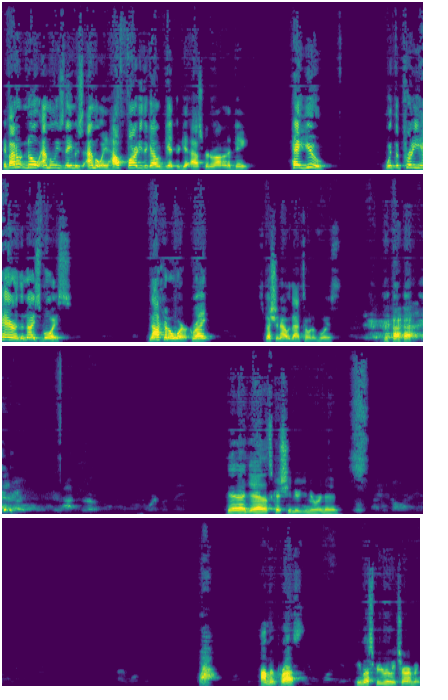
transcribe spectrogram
If I don't know Emily's name is Emily, how far do you think I would get to get asking her out on a date? Hey, you, with the pretty hair and the nice voice. Not gonna work, right? Especially not with that tone of voice. yeah, yeah, that's because she knew you knew her name. I'm impressed. He must be really charming.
